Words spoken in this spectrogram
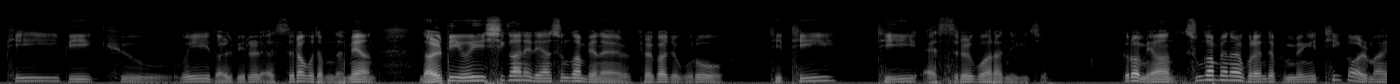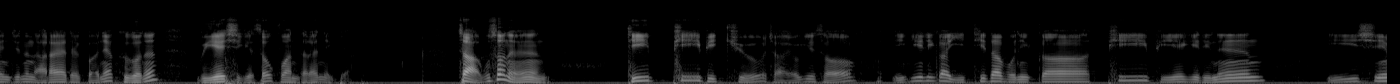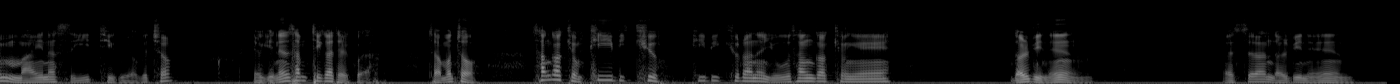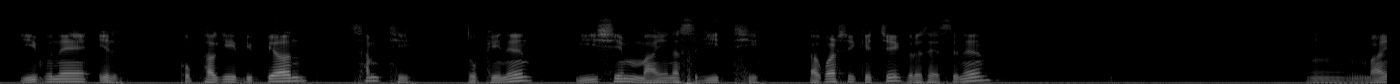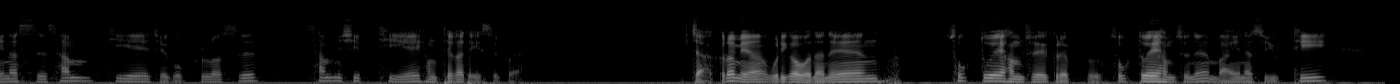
PBQ의 넓이를 S라고 잡는다면 넓이의 시간에 대한 순간 변화율 결과적으로 DT, DS를 구하라는 얘기지. 그러면 순간 변화를 구하는데 분명히 T가 얼마인지는 알아야 될 거 아니야? 그거는 위의 식에서 구한다는 얘기야. 자, 우선은 DPBQ 자, 여기서 이 길이가 2T다 보니까 PB의 길이는 20-2T고요. 그쵸? 여기는 3T가 될 거야. 자, 먼저 삼각형 PBQ, PBQ라는 요 삼각형의 넓이는 S라는 넓이는 2분의 1 곱하기 밑변 3T 높이는 20-2T 라고 할 수 있겠지? 그래서 S는 음, 마이너스 3T의 제곱 플러스 30t의 형태가 되어 있을 거야. 자, 그러면 우리가 원하는 속도의 함수의 그래프, 속도의 함수는 마이너스 6t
